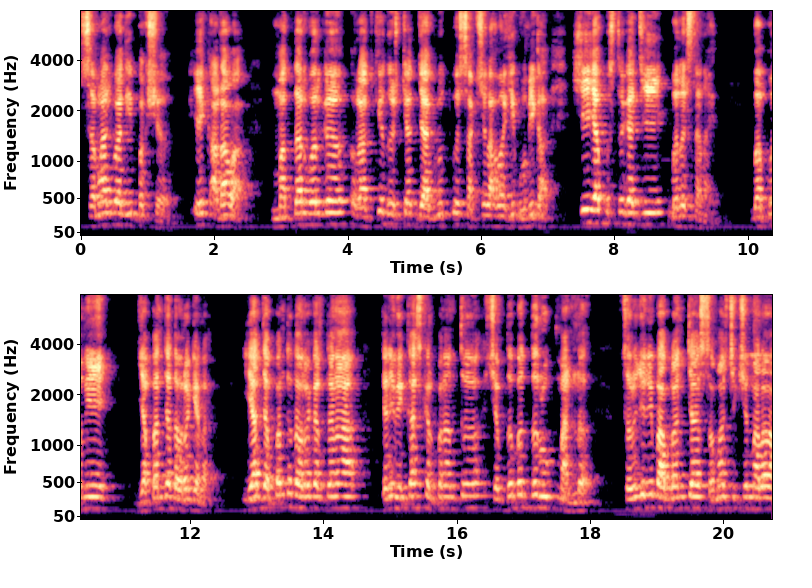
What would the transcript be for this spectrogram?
समाजवादी पक्ष एक आढावा मतदार वर्ग राजकीय दृष्ट्या जागृत व साक्षर हवा ही भूमिका ही या पुस्तकाची बलस्थान आहेत. बापूने जपानचा दौरा केला. या जपानचा दौरा करताना त्यांनी विकास कल्पनांचं शब्दबद्ध रूप मांडलं. सरोजिनी बाबरांच्या समाज शिक्षणाला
